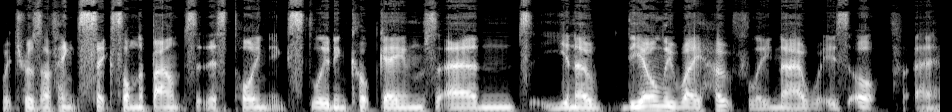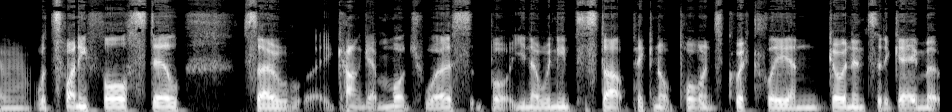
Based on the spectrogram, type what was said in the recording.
which was, I think, six on the bounce at this point, excluding cup games. And, you know, the only way, hopefully, now is up. Um, we're 24 still, so it can't get much worse. But, you know, we need to start picking up points quickly and going into the game at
